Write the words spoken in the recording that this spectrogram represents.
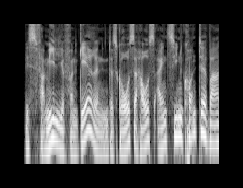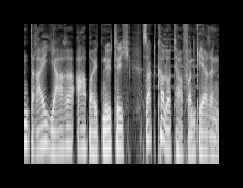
Bis Familie von Gären in das große Haus einziehen konnte, waren drei Jahre Arbeit nötig, sagt Carlotta von Gären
